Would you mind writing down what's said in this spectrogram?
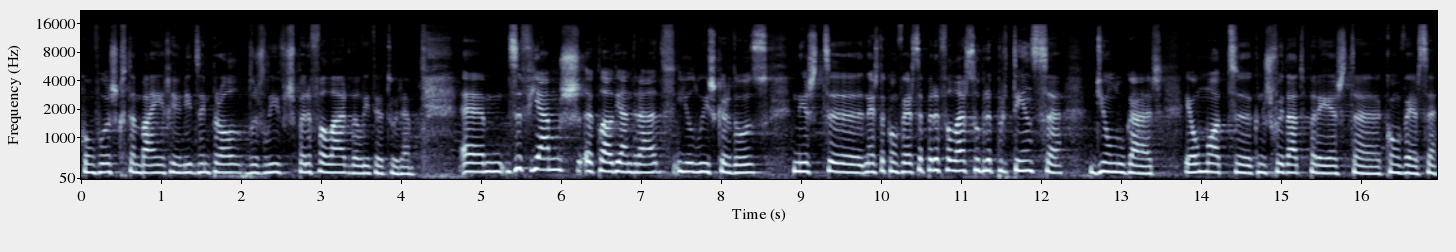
convosco também reunidos em prol dos livros para falar da literatura. Um, desafiámos a Cláudia Andrade e o Luís Cardoso neste, nesta conversa para falar sobre a pertença de um lugar. É o mote que nos foi dado para esta conversa.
